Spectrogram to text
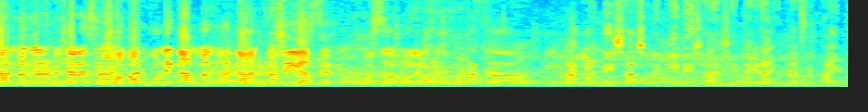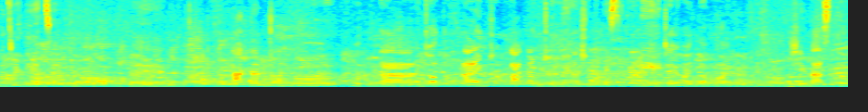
গান বাংলার আমরা যারা আছি সবার মনে গান বাংলা গান কিছুই আছে। আসসালামু আলাইকুম। টাকা টাকার নেশা আসলে কি নেশা? সেটাই রাহিম রাফি ভাই বুঝিয়ে দিয়েছে। টাকার জন্য হত্যা, যত ক্রাইম সব টাকার জন্য আসলে বেসিক্যালি এটাই হয়তো হয়। সেই বাস্তব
